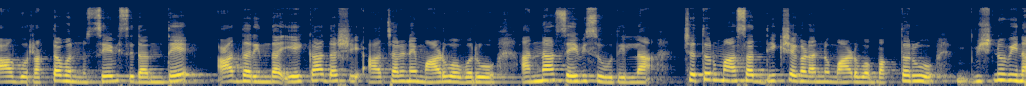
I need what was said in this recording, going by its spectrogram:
ಹಾಗೂ ರಕ್ತವನ್ನು ಸೇವಿಸಿದಂತೆ ಆದ್ದರಿಂದ ಏಕಾದಶಿ ಆಚರಣೆ ಮಾಡುವವರು ಅನ್ನ ಸೇವಿಸುವುದಿಲ್ಲ. ಚತುರ್ಮಾಸ ದೀಕ್ಷೆಗಳನ್ನು ಮಾಡುವ ಭಕ್ತರು ವಿಷ್ಣುವಿನ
